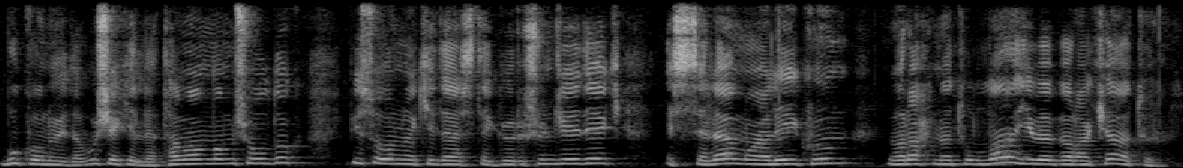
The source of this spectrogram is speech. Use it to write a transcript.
Bu konuyu da bu şekilde tamamlamış olduk. Bir sonraki derste görüşünceye dek Esselamu Aleyküm ve Rahmetullahi ve Berekatuhu.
